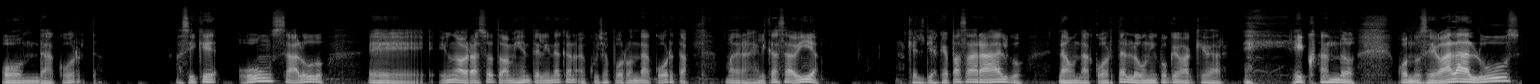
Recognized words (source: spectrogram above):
onda corta? Así que un saludo eh, y un abrazo a toda mi gente linda que nos escucha por onda corta. Madre Angélica sabía que el día que pasara algo, la onda corta es lo único que va a quedar. y cuando, cuando se va la luz,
